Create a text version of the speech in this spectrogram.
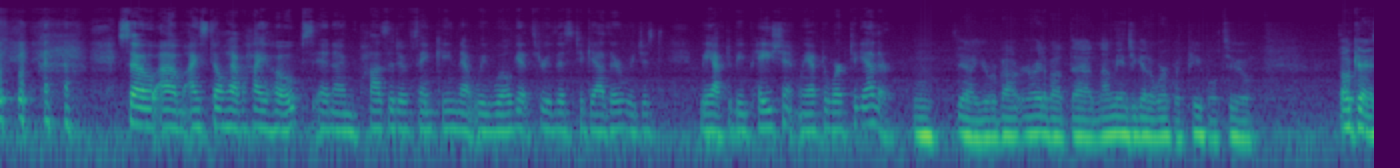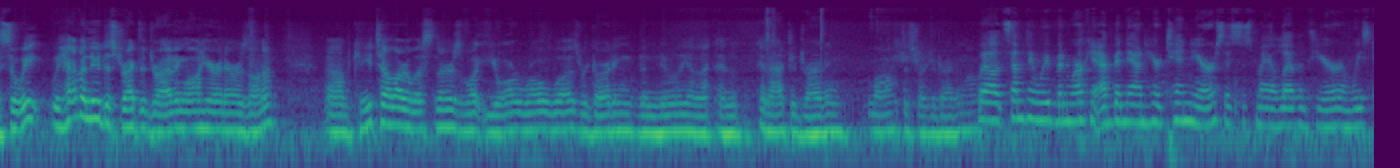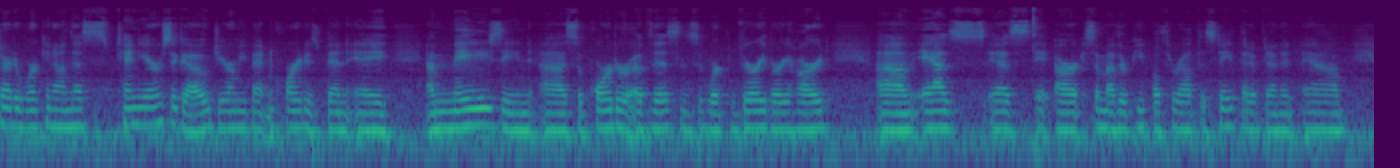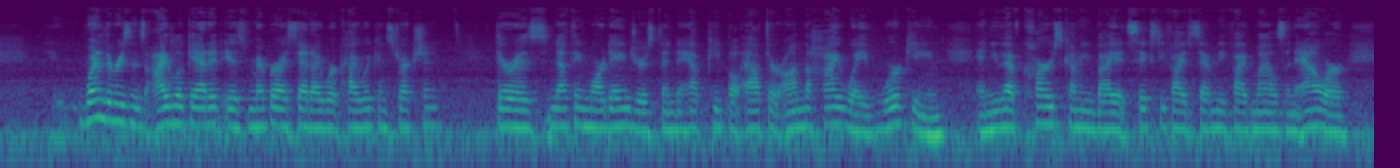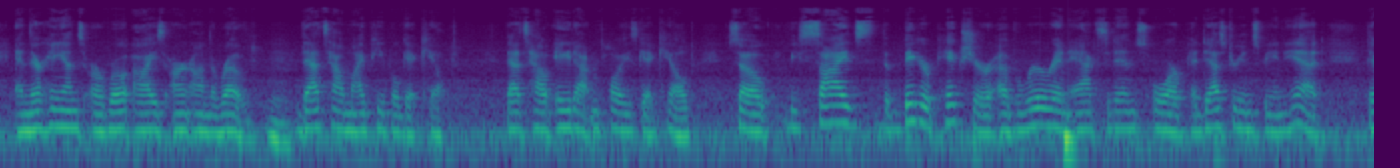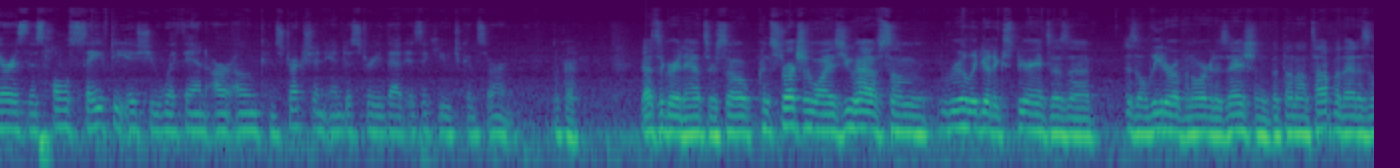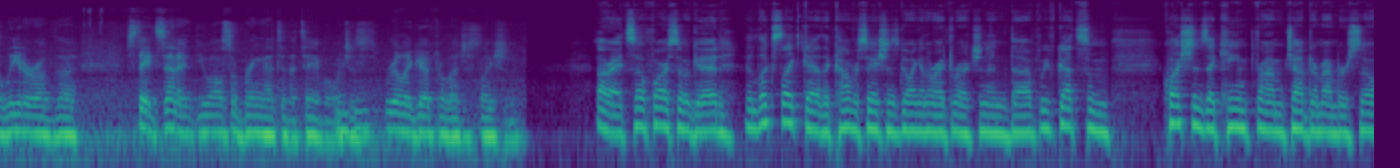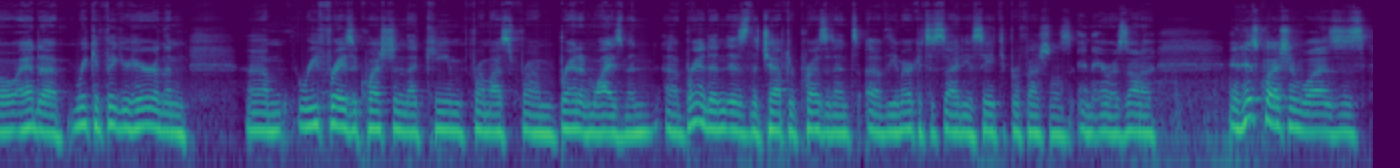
so um, I still have high hopes, and I'm positive thinking that we will get through this together. We just we have to be patient. We have to work together. Mm, yeah, you're about you're right about that, and that means you got to work with people too. Okay, so we we have a new distracted driving law here in Arizona. Um, can you tell our listeners what your role was regarding the newly en- enacted driving law, distracted driving law? Well, it's something we've been working. I've been down here ten years. This is my eleventh year, and we started working on this ten years ago. Jeremy Bethencourt has been a amazing uh, supporter of this and has worked very, very hard. Um, as as are some other people throughout the state that have done it. Um, one of the reasons I look at it is remember I said I work highway construction there is nothing more dangerous than to have people out there on the highway working and you have cars coming by at 65 75 miles an hour and their hands or ro- eyes aren't on the road mm. that's how my people get killed that's how ADOT employees get killed so besides the bigger picture of rear end accidents or pedestrians being hit there is this whole safety issue within our own construction industry that is a huge concern okay that's a great answer. So, construction wise, you have some really good experience as a as a leader of an organization, but then on top of that, as a leader of the state senate, you also bring that to the table, which is mm-hmm. really good for legislation. All right, so far so good. It looks like uh, the conversation is going in the right direction, and uh, we've got some questions that came from chapter members. So I had to reconfigure here and then um, rephrase a question that came from us from Brandon Wiseman. Uh, Brandon is the chapter president of the American Society of Safety Professionals in Arizona, and his question was: is,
